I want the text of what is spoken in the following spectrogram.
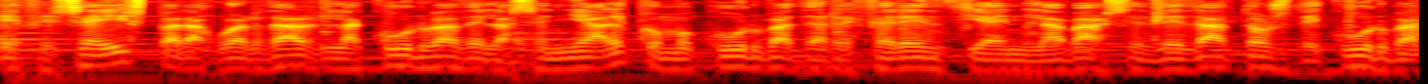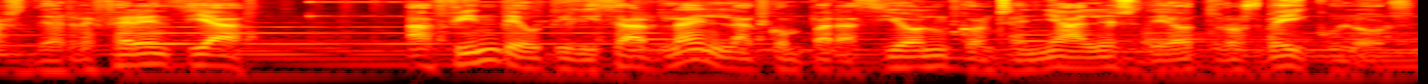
F6 para guardar la curva de la señal como curva de referencia en la base de datos de curvas de referencia a fin de utilizarla en la comparación con señales de otros vehículos.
